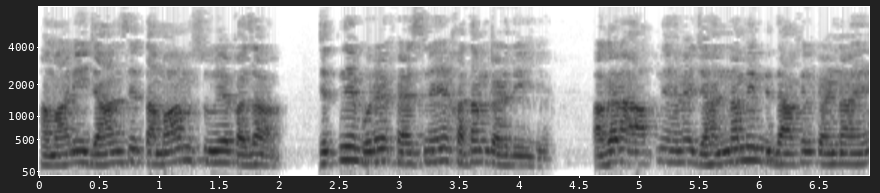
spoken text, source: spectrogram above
ہماری جان سے تمام سوئے قضا، جتنے برے فیصلے ہیں، ختم کر دیجیے اگر آپ نے ہمیں جہنم میں بھی داخل کرنا ہے،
